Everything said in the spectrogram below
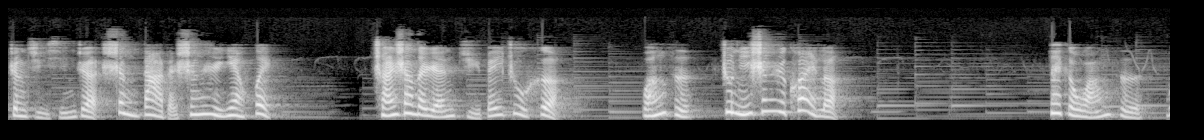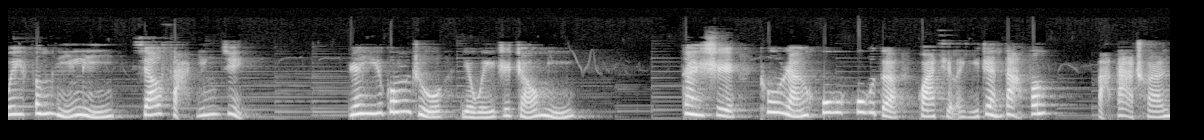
正举行着盛大的生日宴会，船上的人举杯祝贺：“王子，祝您生日快乐！”那个王子威风凛凛、潇洒英俊，人鱼公主也为之着迷。但是突然，呼呼的刮起了一阵大风，把大船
